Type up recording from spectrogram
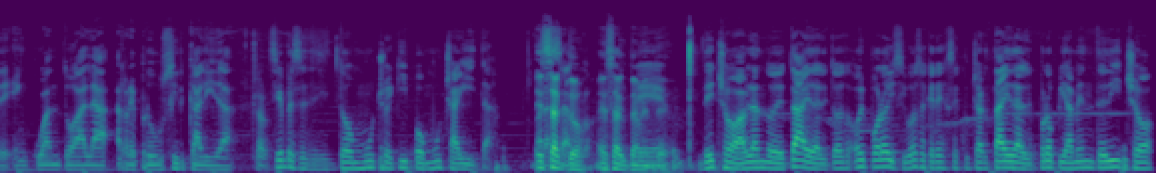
eh, en cuanto a la reproducir calidad. Claro. Siempre se necesitó mucho equipo, mucha guita. Exacto, hacerlo. exactamente. Eh, de hecho, hablando de Tidal y todo eso, hoy por hoy, si vos querés escuchar Tidal propiamente dicho,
